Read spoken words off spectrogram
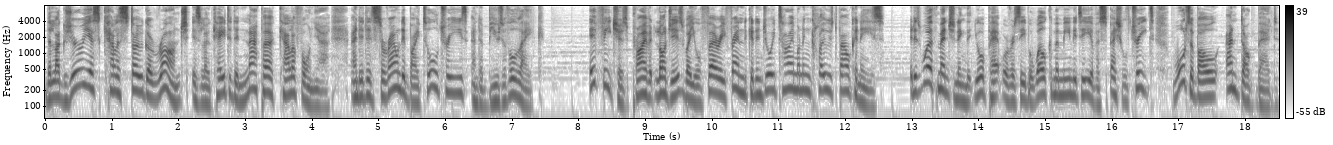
the luxurious Calistoga Ranch is located in Napa, California, and it is surrounded by tall trees and a beautiful lake. It features private lodges where your furry friend can enjoy time on enclosed balconies. It is worth mentioning that your pet will receive a welcome amenity of a special treat, water bowl, and dog bed.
